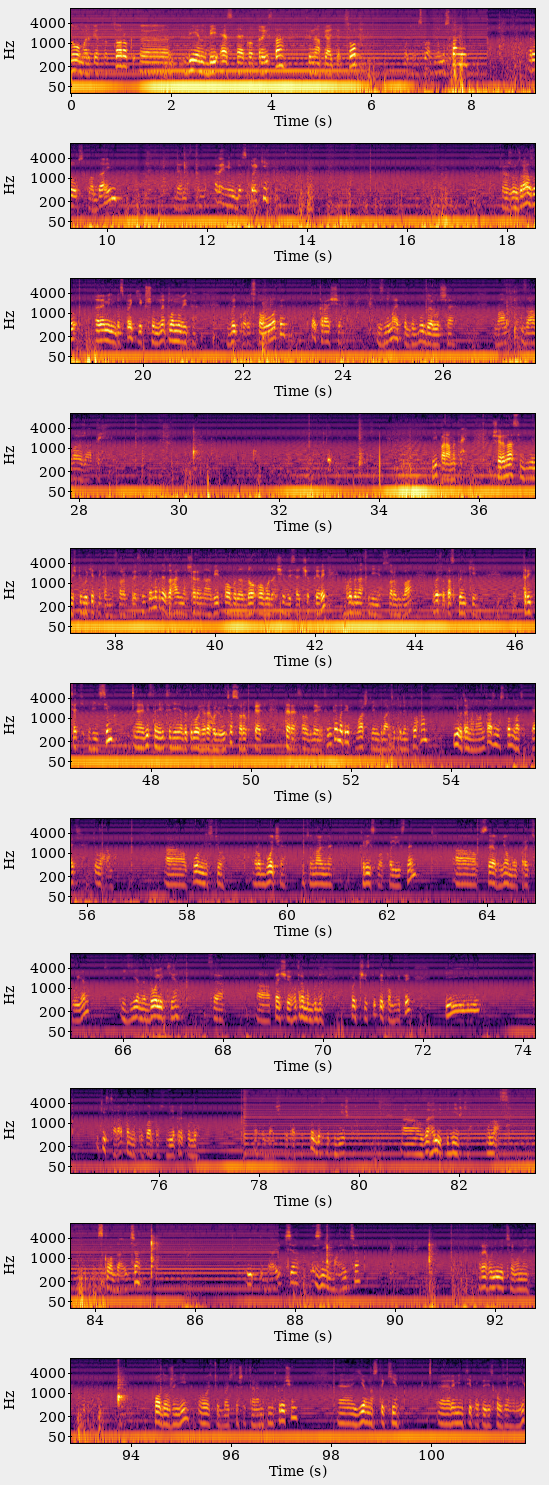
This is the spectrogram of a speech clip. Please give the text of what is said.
номер 540 е, B&B S Eco 300, ціна 5500. От він в складеному стані. Розкладаємо. Де у нас там ремінь безпеки? Кажу зразу, ремінь безпеки, якщо не плануєте використовувати, то краще знімайте, бо буде лише вам заважати. Ширина сидіння між підлокітниками 43 см, загальна ширина від обода до обода 64 глибина сидіння 42 висота спинки 38 Е, Відстань від сидіння до підлоги регулюється 45-49 см, важить він 21 кг і витримує навантаження 125 кг. Повністю робоче функціональне крісло колісне. Все в ньому працює. Є недоліки, це а, те, що його треба буде почистити, помити. І якісь царапини по корпусу, для прикладу. Як ви бачите, так, тут десь на підніжках. А, Взагалі підніжки у нас складаються, відкидаються, знімаються. Регулюються вони по довжині. Ось тут бачите шестеренку відкручуємо. Е, є в нас такі е, ремінці проти зісковзування ніг.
